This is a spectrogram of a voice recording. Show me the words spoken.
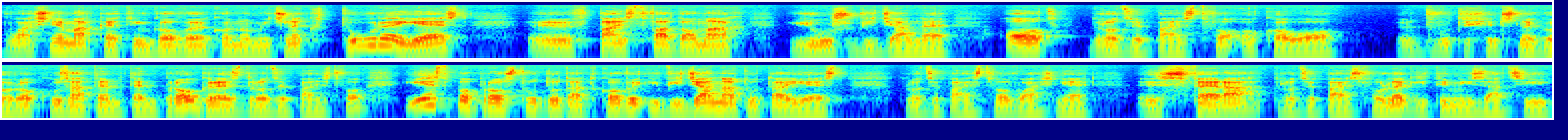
właśnie marketingowo-ekonomiczne, które jest w Państwa domach już widziane od, drodzy Państwo, około 2000 roku. Zatem ten progres, drodzy Państwo, jest po prostu dodatkowy i widziana tutaj jest, drodzy Państwo, właśnie sfera, drodzy Państwo, legitymizacji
